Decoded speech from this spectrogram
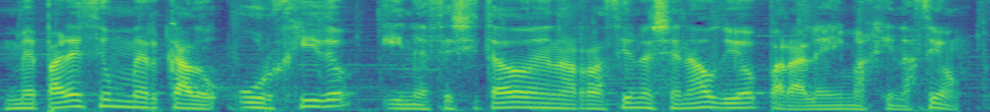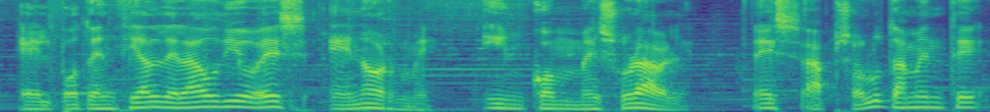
me parece un mercado urgido y necesitado de narraciones en audio para la imaginación. El potencial del audio es enorme, inconmensurable es absolutamente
